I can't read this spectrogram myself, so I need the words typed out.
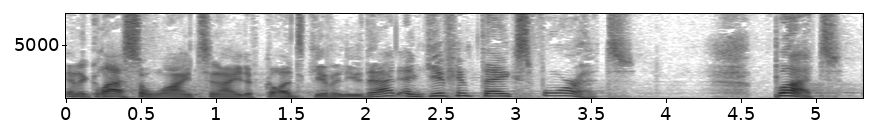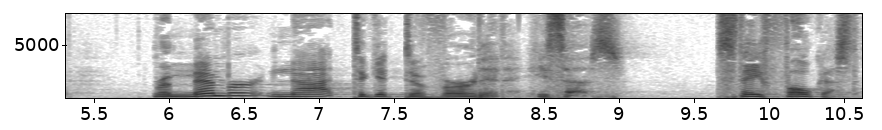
and a glass of wine tonight if God's given you that, and give him thanks for it. But remember not to get diverted, he says. Stay focused.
